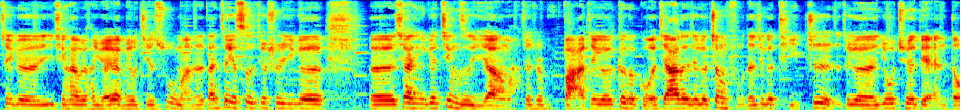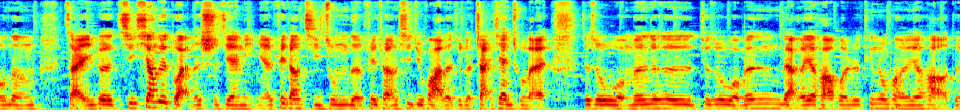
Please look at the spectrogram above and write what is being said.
这个疫情还有还远远没有结束嘛，那但这一次就是一个，呃，像一个镜子一样嘛，就是把这个各个国家的这个政府的这个体制、这个优缺点都能在一个相对短的时间里面非常集中的、非常戏剧化的这个展现出来。就是我们就是就是我们两个也好，或者是听众朋友也好，对，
